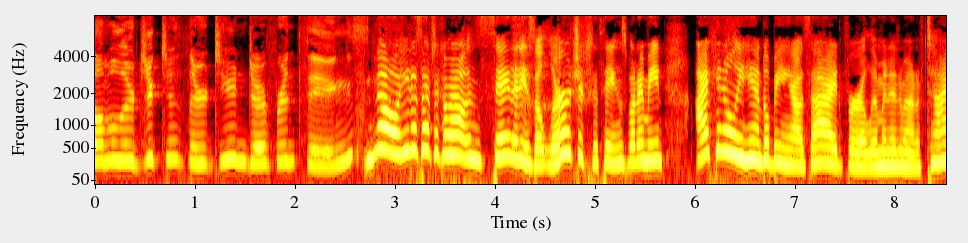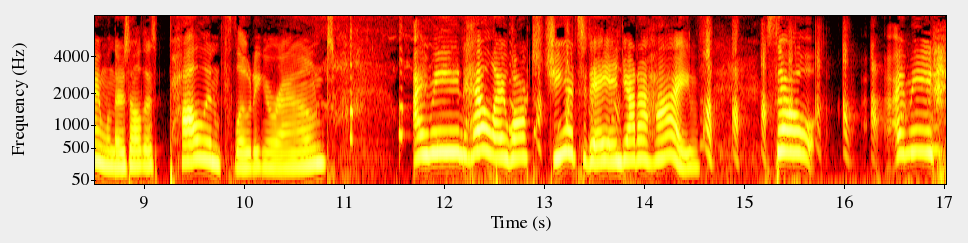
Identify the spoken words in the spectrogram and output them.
I'm allergic to 13 different things. no, he doesn't have to come out and say that he's allergic to things, but I mean, I can only handle being outside for a limited amount of time when there's all this pollen floating around. I mean, hell, I walked Gia today and got a hive. So, I mean,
